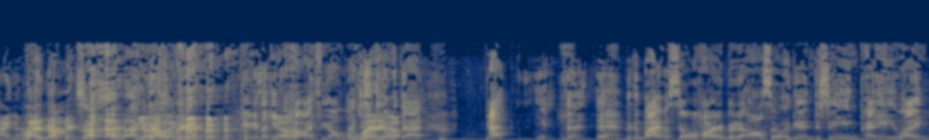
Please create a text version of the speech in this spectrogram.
I know. Right, no, exactly. That'll be- Kady's like, you Yeah. know how I feel. Like, just Right. deal Yep. with that. I, the eh, the goodbye was so hard, but it also again just seeing Penny like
